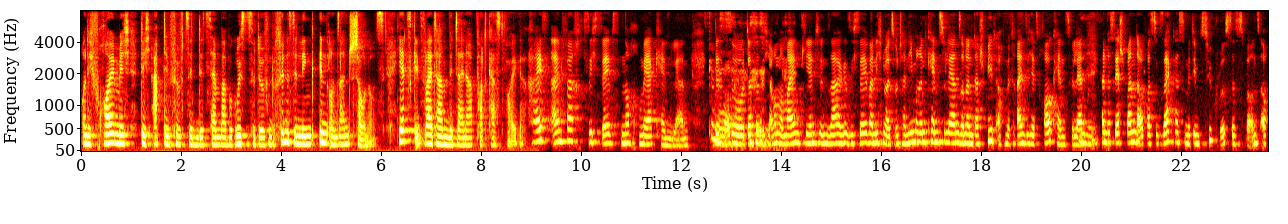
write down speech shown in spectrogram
Und ich freue mich, dich ab dem 15. Dezember begrüßen zu dürfen. Du findest den Link in unseren Show Notes. Jetzt geht's weiter mit deiner Podcast-Folge. Heißt einfach, sich selbst noch mehr kennenlernen lernen. Genau. Das ist so das, was ich auch immer meinen Klientinnen sage, sich selber nicht nur als Unternehmerin kennenzulernen, sondern da spielt auch mit rein, sich als Frau kennenzulernen. Mhm. Ich fand das sehr spannend, auch was du gesagt hast mit dem Zyklus. Das ist bei uns auch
